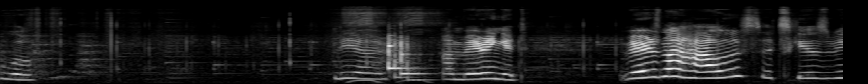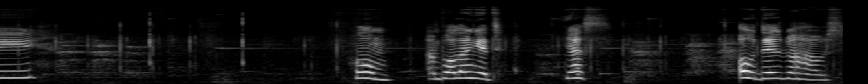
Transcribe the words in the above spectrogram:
Whoa. Here. I'm wearing it. Where's my house? Excuse me. Home. I'm following it. Yes. Oh, there's my house.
